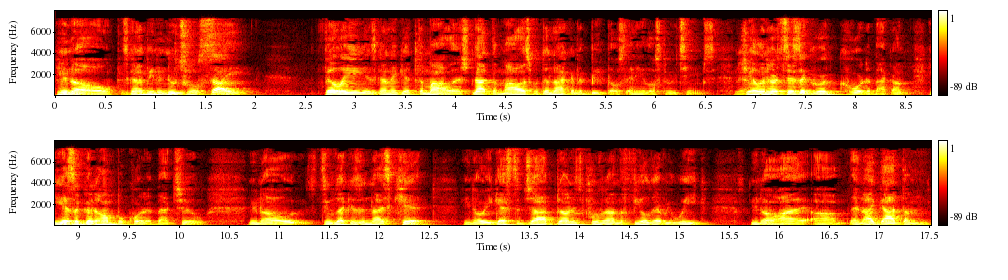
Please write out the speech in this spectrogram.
you know, it's gonna be in a neutral site. Philly is going to get demolished. Not demolished, but they're not going to beat those any of those three teams. Yeah. Jalen Hurts is a good quarterback. Um, he is a good humble quarterback too. You know, seems like he's a nice kid. You know, he gets the job done. He's proven on the field every week. You know, I um, and I got them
